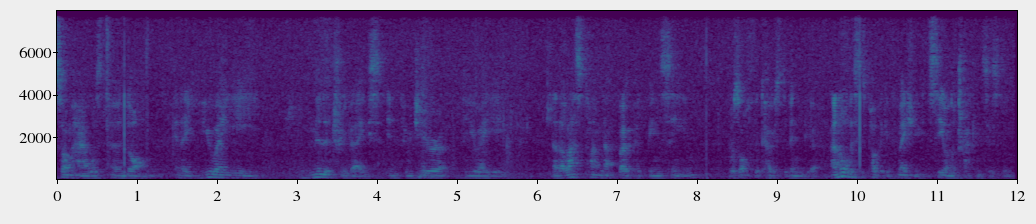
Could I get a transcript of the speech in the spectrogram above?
somehow was turned on in a UAE military base in Fujairah, the UAE. Now the last time that boat had been seen was off the coast of India. And all this is public information you can see on the tracking systems.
